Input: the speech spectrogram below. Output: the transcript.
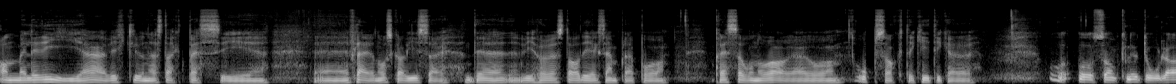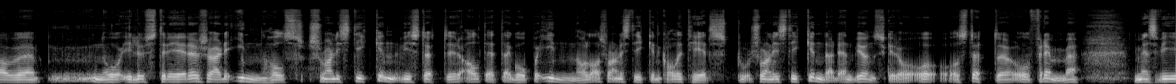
anmelderiet er virkelig under sterkt press i flere norske aviser. Det, vi hører stadig eksempler på pressa honorarer og oppsagte kritikere. Og, som Knut Olav eh, nå illustrerer, så er det innholdsjournalistikken vi støtter. Alt dette går på innhold av journalistikken, kvalitetsjournalistikken. Det er den vi ønsker å, støtte og fremme. Mens vi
